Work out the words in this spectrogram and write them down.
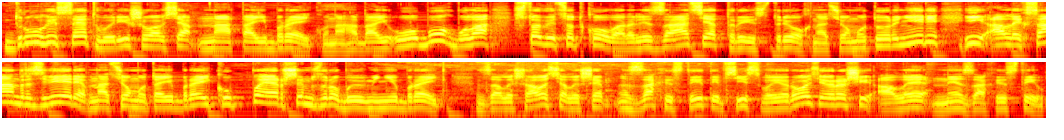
другий сет вирішувався на тайбрейку. Нагадаю, у обох була 100% реалізація 3 з 3 на цьому турнірі. І Олександр Звєрєв на цьому тайбрейку першим зробив міні-брейк. Залишалося лише захистити всі свої розіграші, але не захистив.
